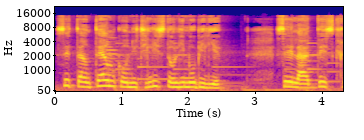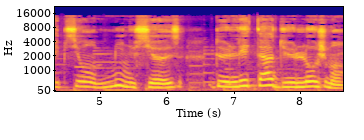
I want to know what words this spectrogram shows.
C'est un terme qu'on utilise dans l'immobilier. C'est la description minutieuse de l'état du logement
